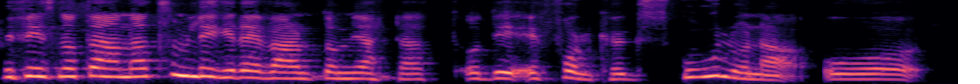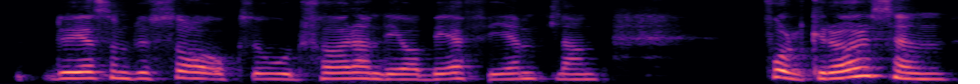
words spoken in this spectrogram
Det finns något annat som ligger dig varmt om hjärtat och det är folkhögskolorna. Och du är som du sa också ordförande i ABF i Jämtland. Folkrörelsen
